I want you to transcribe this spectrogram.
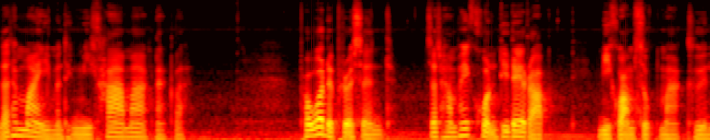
และทำไมมันถึงมีค่ามากนักล่ะ เพราะว่า the present จะทำให้คนที่ได้รับมีความสุขมากขึ้น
